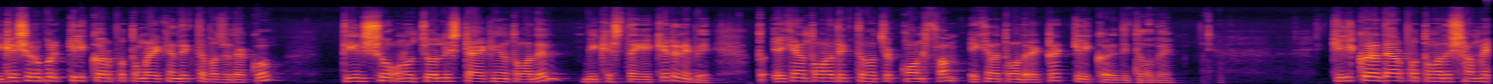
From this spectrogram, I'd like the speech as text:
বিকাশের উপর ক্লিক করার পর তোমরা এখানে দেখতে পাচ্ছ, দেখো তিনশো উনচল্লিশ টাকা কিন্তু তোমাদের বিকাশ থেকে কেটে নেবে। তো এখানে তোমরা দেখতে পাচ্ছ কনফার্ম এখানে তোমাদের একটা ক্লিক করে দিতে হবে। ক্লিক করে দেওয়ার পর তোমাদের সামনে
